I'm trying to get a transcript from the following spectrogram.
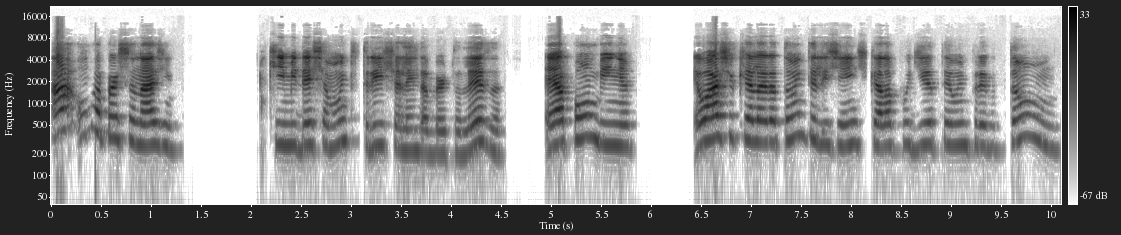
Ah, uma personagem que me deixa muito triste, além da Bertoleza, é a Pombinha. Eu acho que ela era tão inteligente que ela podia ter um emprego tão.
